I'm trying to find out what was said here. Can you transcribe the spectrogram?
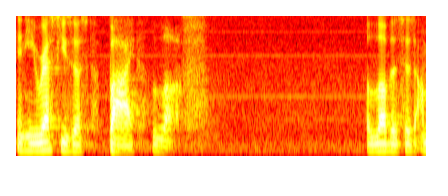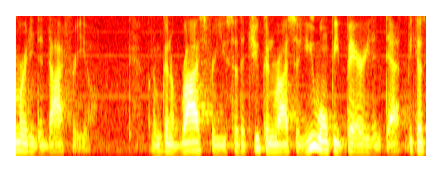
and he rescues us by love. A love that says, I'm ready to die for you but I'm going to rise for you so that you can rise so you won't be buried in death. Because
